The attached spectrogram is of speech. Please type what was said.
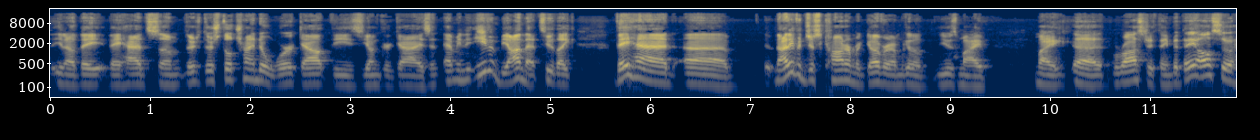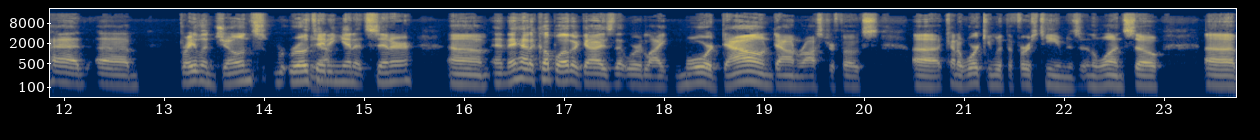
you know they they had some. They're they're still trying to work out these younger guys, and I mean even beyond that too. Like they had uh, not even just Connor McGovern. I'm going to use my my uh, roster thing, but they also had um, Braylon Jones rotating yeah. in at center, um, and they had a couple other guys that were like more down down roster folks, uh, kind of working with the first teams in the one. So uh,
